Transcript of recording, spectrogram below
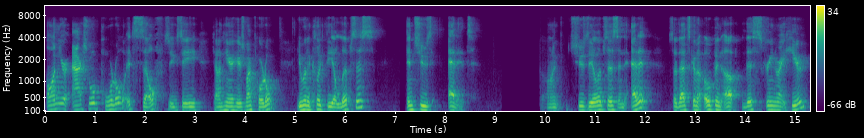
on your actual portal itself. So you can see down here, here's my portal. You want to click the ellipsis and choose edit. I'm going to choose the ellipsis and edit. So that's going to open up this screen right here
